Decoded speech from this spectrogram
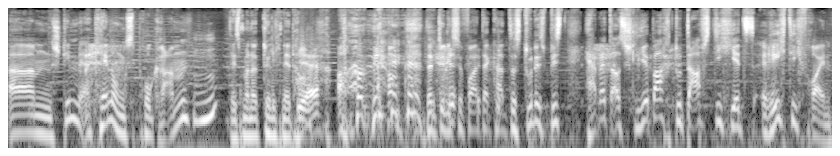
ähm, Stimmerkennungsprogramm, das wir natürlich nicht haben, Ja. aber wir haben natürlich sofort erkannt, dass du das bist. Herbert aus Schlierbach, du darfst dich jetzt richtig freuen.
